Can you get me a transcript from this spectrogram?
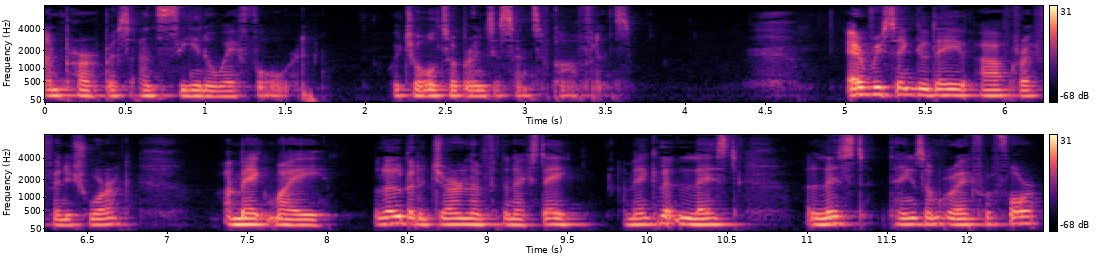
and purpose and seeing a way forward, which also brings a sense of confidence. Every single day after I finish work, I make my a little bit of journaling for the next day. I make a little list, a list things I'm grateful for,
